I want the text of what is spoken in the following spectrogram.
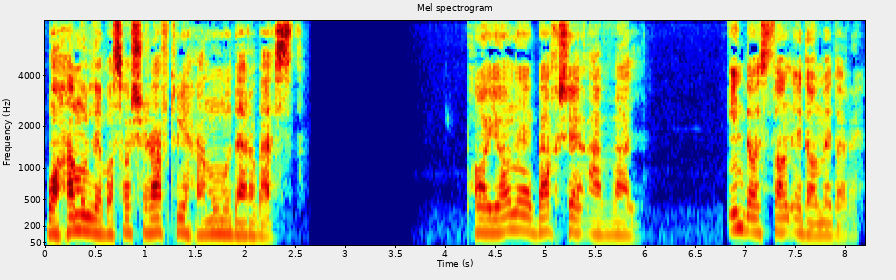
با همون لباساش رفت توی هموم و در و بست. پایان بخش اول. این داستان ادامه داره.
